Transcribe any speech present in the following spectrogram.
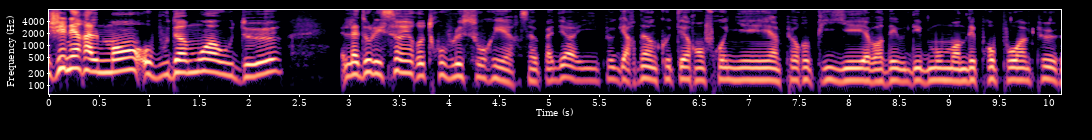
généralement, au bout d'un mois ou deux, l'adolescent il retrouve le sourire. Ça ne veut pas dire il peut garder un côté renfrogné, un peu replié, avoir des, moments, des propos un peu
